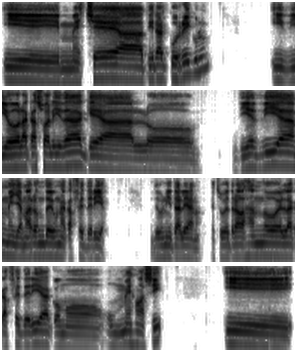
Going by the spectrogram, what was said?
Y me eché a tirar currículum y dio la casualidad que a los 10 días me llamaron de una cafetería, de un italiano. Estuve trabajando en la cafetería como un mes o así y,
